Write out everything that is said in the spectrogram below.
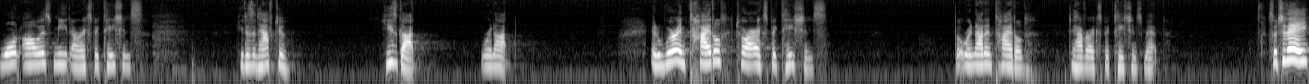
won't always meet our expectations. He doesn't have to. He's God. We're not. And we're entitled to our expectations, but we're not entitled to have our expectations met. So today,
